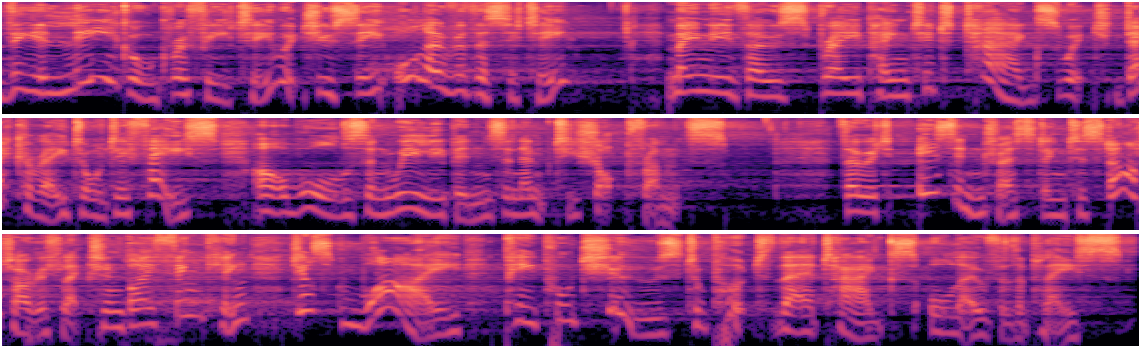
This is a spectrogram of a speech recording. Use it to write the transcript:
the illegal graffiti which you see all over the city, mainly those spray painted tags which decorate or deface our walls and wheelie bins and empty shop fronts though it is interesting to start our reflection by thinking just why people choose to put their tags all over the place.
